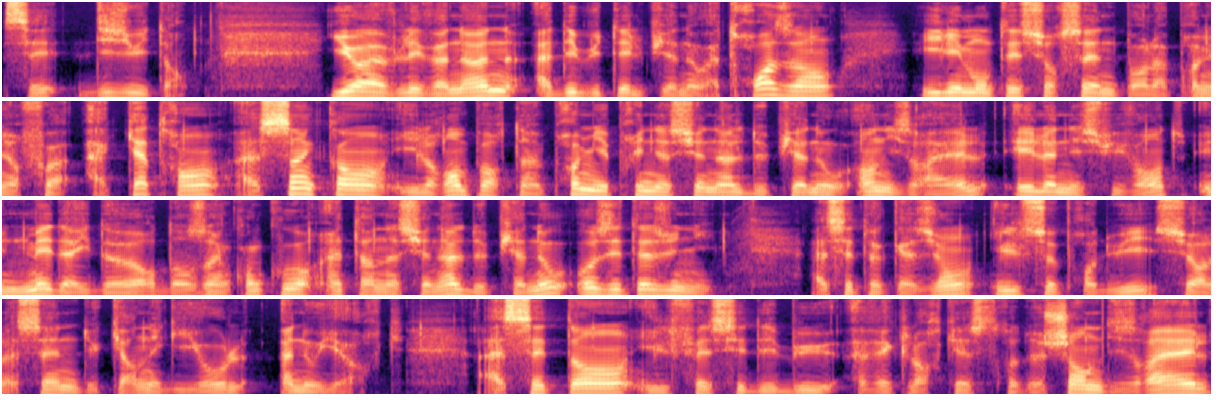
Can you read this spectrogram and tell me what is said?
c'est 18 ans. Yoav Levanon a débuté le piano à 3 ans. Il est monté sur scène pour la première fois à 4 ans. À 5 ans, il remporte un premier prix national de piano en Israël et l'année suivante, une médaille d'or dans un concours international de piano aux États-Unis. À cette occasion, il se produit sur la scène du Carnegie Hall à New York. À 7 ans, il fait ses débuts avec l'Orchestre de chambre d'Israël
